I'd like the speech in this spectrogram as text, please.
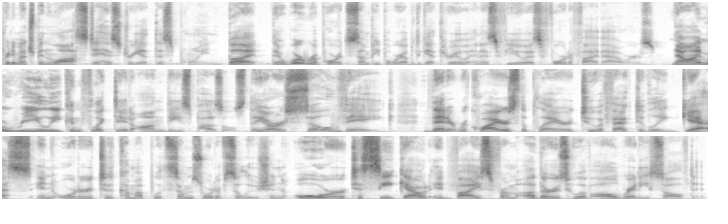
pretty much been lost to history at this point. But there were reports some people were able to get through in as few as four to five hours. Now, I'm really conflicted on these puzzles. They are so vague that it requires the player to effectively guess in order to come up with some sort of solution or to seek out advice from others who have already solved it.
